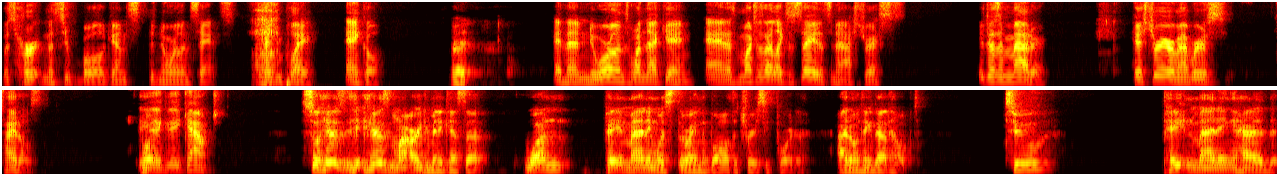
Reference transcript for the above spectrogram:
was hurt in the Super Bowl against the New Orleans Saints. Couldn't play, ankle. Right? And then New Orleans won that game. And as much as I like to say it's an asterisk, it doesn't matter. History remembers titles. They- Well- they, they count. So here's here's my argument against that. One, Peyton Manning was throwing the ball to Tracy Porter. I don't think that helped. Two, Peyton Manning had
